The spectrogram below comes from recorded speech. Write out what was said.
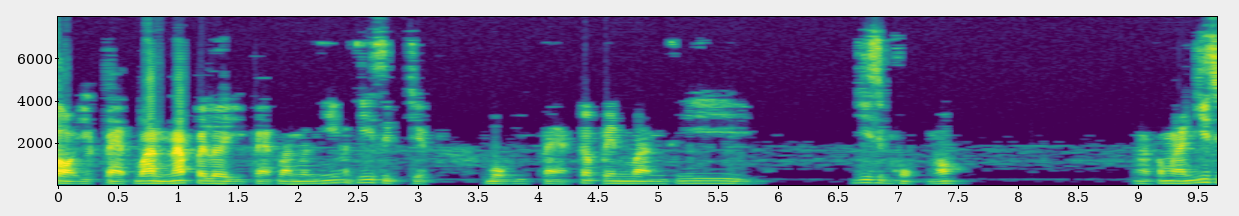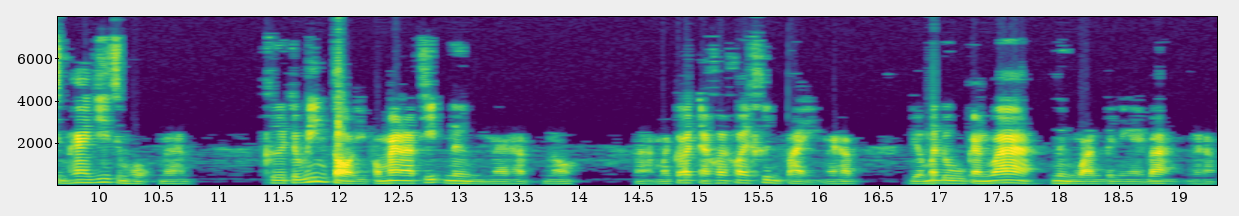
ต่ออีก8วันนับไปเลยอีก8วันวันที่วันที่17บวกอีก8ก็เป็นวันที่26เนาะอ่าประมาณ25 26นะครับ คือจะวิ่งต่ออีกประมาณอาทิตย์หนึ่งนะครับ เนาะอ่า มันก็จะค่อยๆขึ้นไปนะครับ เดี๋ยวมาดูกันว่า1วันเป็นยังไงบ้างนะครับ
